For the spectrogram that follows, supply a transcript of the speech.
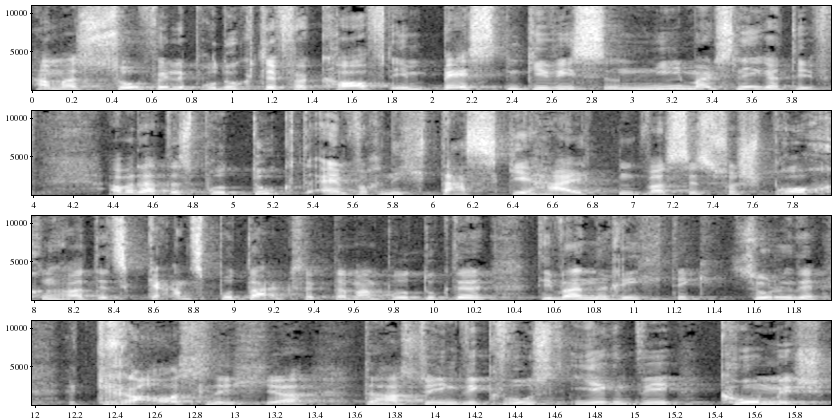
haben wir so viele Produkte verkauft im besten Gewissen und niemals negativ. Aber da hat das Produkt einfach nicht das gehalten, was es versprochen hat. Jetzt ganz brutal gesagt, da waren Produkte, die waren richtig, so grauslich. Ja? Da hast du irgendwie gewusst, irgendwie komisch.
